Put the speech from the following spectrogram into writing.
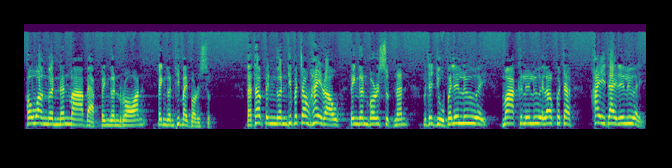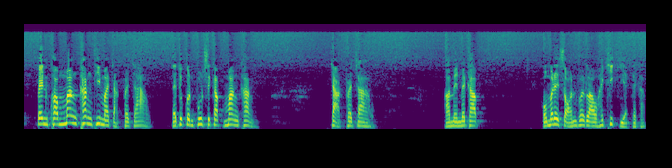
เพราะว่าเงินนั้นมาแบบเป็นเงินร้อน เป็นเงินที่ไม่บริสุทธิ์ แต่ถ้าเป็นเงินที่พระเจ้าให้เราเป็นเงินบริสุทธิ์นั้น มันจะอยู่ไปเรื่อยๆ มากขึ้นเรื่อยๆ แล้วก็จะให้ได้เรื่อยๆ เป็นความมั่งคั่งที่มาจากพระเจ้า แต่ทุกคนพูดสิครับมั่งคั่ง จากพระเจ้า อาเมนไหมครับ ผมไม่ได้สอนพวกเราให้ขี้เกียจนะครับ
